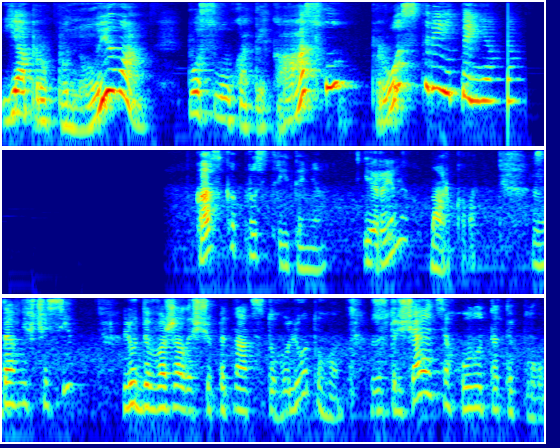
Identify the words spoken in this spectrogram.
я пропоную вам послухати казку про стрітення. Казка про стрітення Ірина Маркова. З давніх часів люди вважали, що 15 лютого зустрічається холод та тепло.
